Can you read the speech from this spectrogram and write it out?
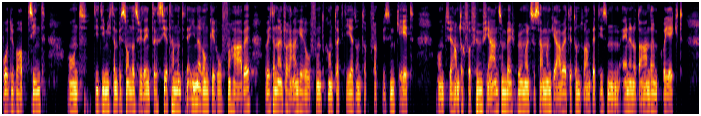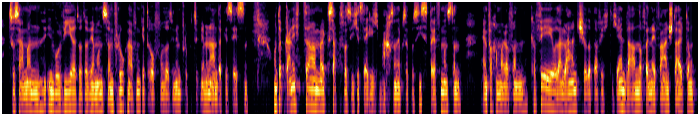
wo die überhaupt sind und die, die mich dann besonders wieder interessiert haben und in Erinnerung gerufen habe, habe ich dann einfach angerufen und kontaktiert und habe gefragt, wie es ihm geht. Und wir haben doch vor fünf Jahren zum Beispiel mal zusammengearbeitet und waren bei diesem einen oder anderen Projekt zusammen involviert oder wir haben uns am Flughafen getroffen oder in einem Flugzeug nebeneinander gesessen und habe gar nicht äh, mal gesagt, was ich jetzt eigentlich mache, sondern habe gesagt, was ist, treffen wir uns dann einfach einmal auf einen Café oder ein Lunch oder darf ich dich einladen auf eine Veranstaltung.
